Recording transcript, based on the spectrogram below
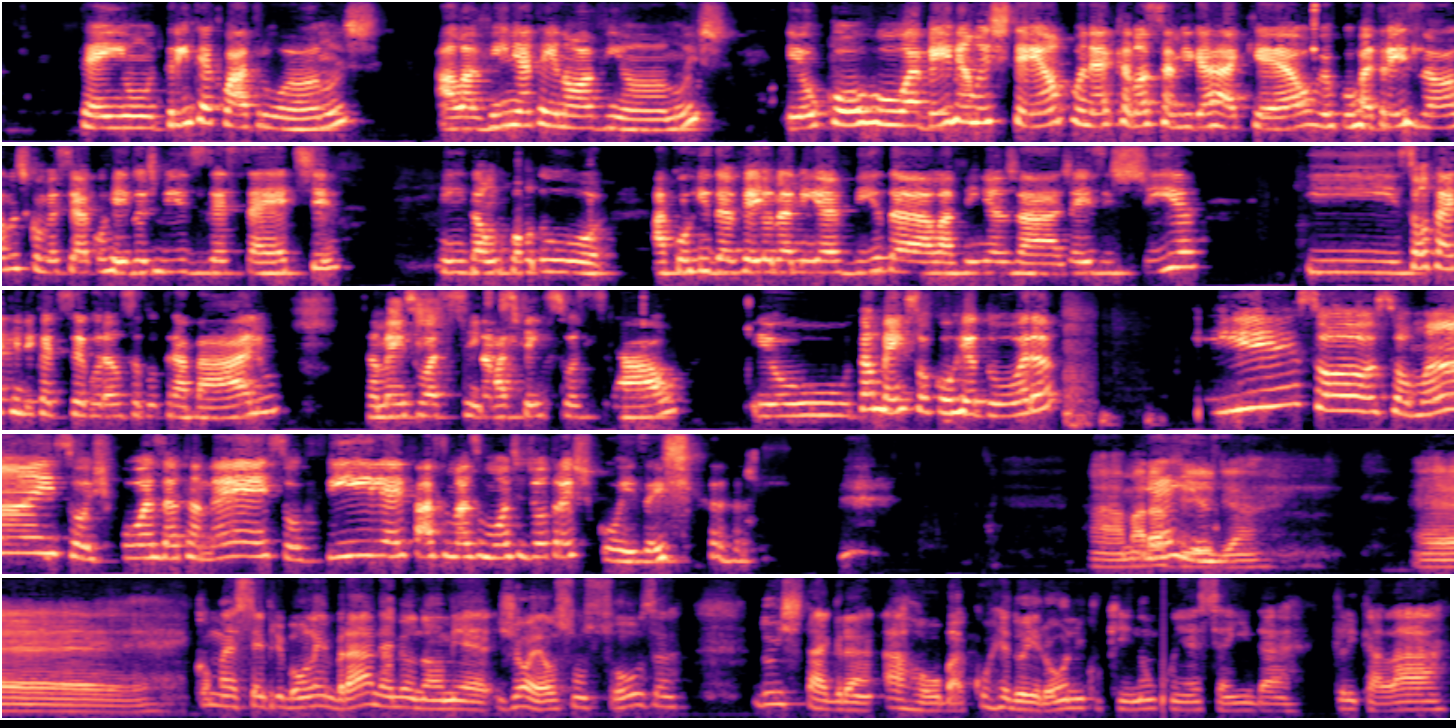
tenho 34 anos, a Lavínia tem 9 anos. Eu corro há bem menos tempo, né, que a nossa amiga Raquel. Eu corro há três anos, comecei a correr em 2017. Então, quando a corrida veio na minha vida, a Lavinha já, já existia. E sou técnica de segurança do trabalho, também sou assistente social. Eu também sou corredora e sou, sou mãe, sou esposa também, sou filha e faço mais um monte de outras coisas. Ah, maravilha. É... Como é sempre bom lembrar, né? Meu nome é Joelson Souza, do Instagram, arroba Corredor Irônico. Quem não conhece ainda, clica lá.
